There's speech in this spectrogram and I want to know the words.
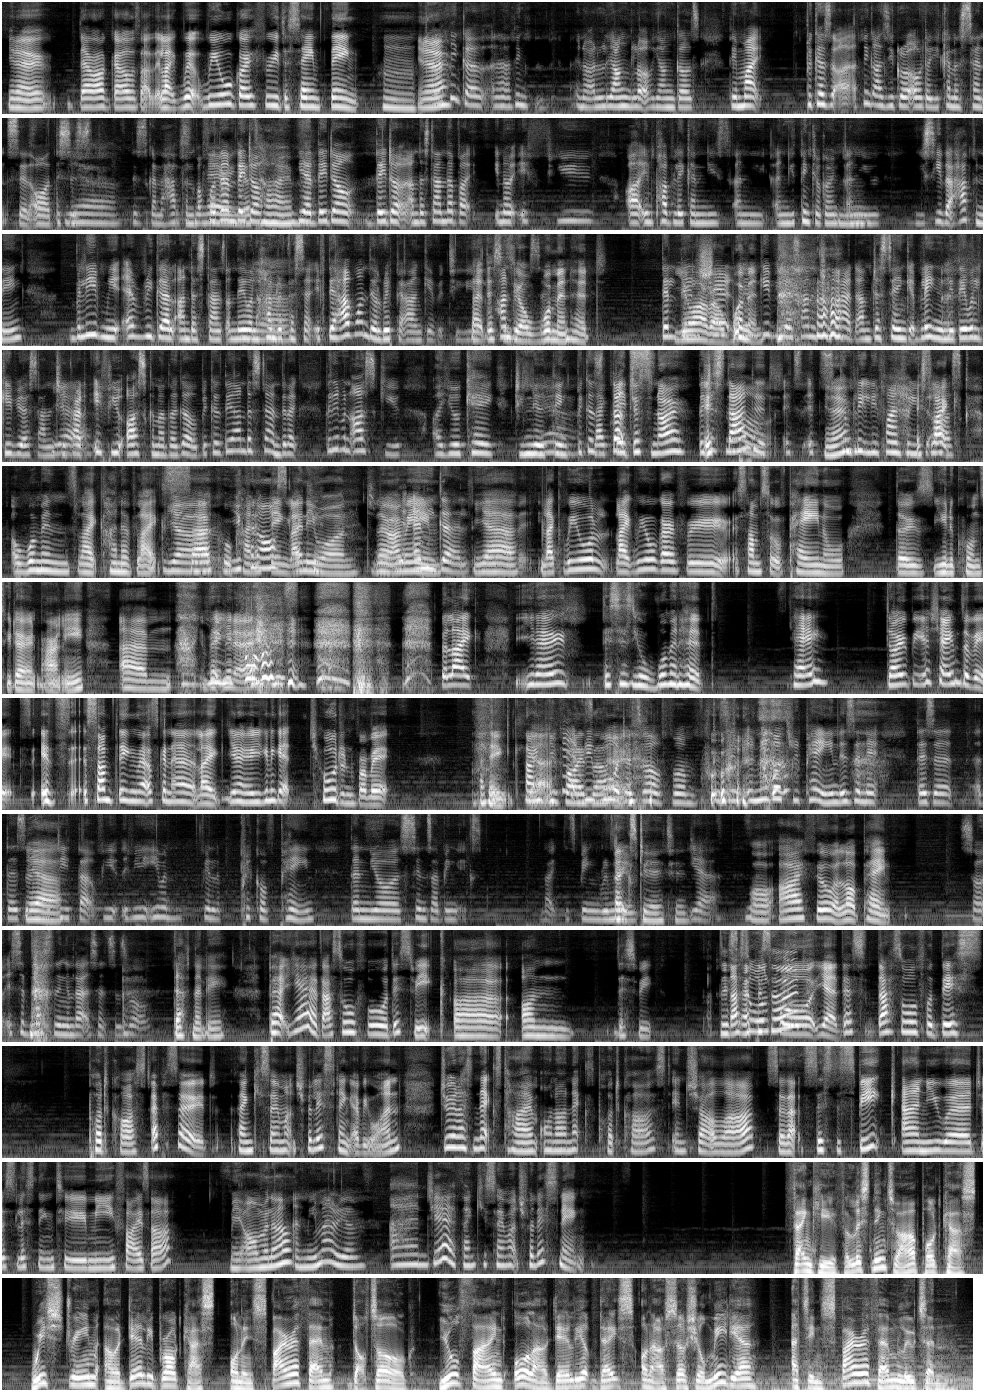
you know there are girls out there like we, we all go through the same thing Hmm. you I think, uh, and I think, you know, a young lot of young girls, they might because I think as you grow older, you kind of sense it. Oh, this is this is gonna happen. but for them, they don't. time. Yeah, they don't. They don't understand that. But you know, if you are in public and you and you, and you think you're going and Mm. you you see that happening, believe me, every girl understands, and they will Yeah. hundred percent. If they have one, they'll rip it out and give it to you. like this is your womanhood They'll, You they'll are a share, woman. They'll give you a sanitary pad. I'm just saying it blatantly. They will give you a sanitary pad if you ask another girl because they understand. They're like they'll even ask you, "Are you okay? Do you need anything?" Because like that's, they just know they it's just know. standard It's it's you know? completely fine for you to ask. it's like ask. a woman's like kind of like Yeah, circle you kind of thing like anyone. do you know what I mean any girl yeah yeah. like we all like we all go through some sort of pain or those unicorns who don't apparently um but you know but like you know this is your womanhood okay don't be ashamed of it it's something that's gonna like you know you're gonna get children from it i think Thank yeah. you, yeah, Faiza. reward as well from when you go through pain, isn't it? There's a there's a Yeah. hadith that if you, if you even feel a prick of pain, then your sins are being ex- like it's being removed. Expiated. Yeah, well i feel a lot of pain so it's a blessing in that sense as well. definitely but yeah that's all for this week uh on this week This that's episode. all for yeah that's that's all for this podcast episode thank you so much for listening everyone join us next time on our next podcast inshallah so that's sister speak and you were just listening to me Fiza Me, Amina. And me, Mariam. and yeah thank you so much for listening Thank you for listening to our podcast. We stream our daily broadcast on inspirefm.org. You'll find all our daily updates on our social media at InspireFM Luton.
